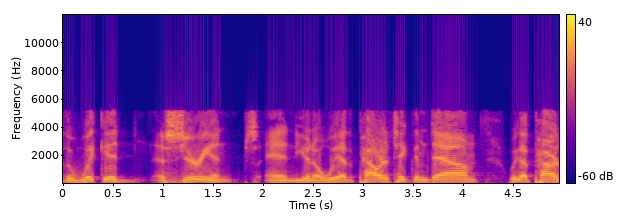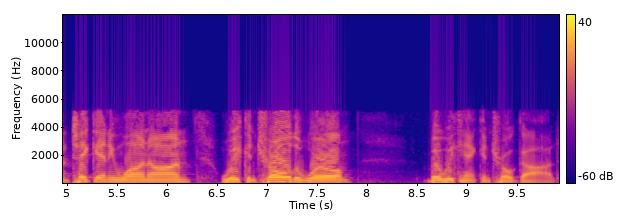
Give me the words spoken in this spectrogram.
the wicked Assyrians. And you know we have the power to take them down. We got power to take anyone on. We control the world but we can't control God.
